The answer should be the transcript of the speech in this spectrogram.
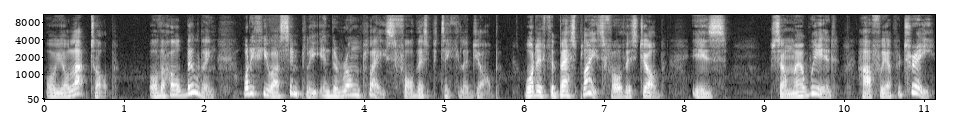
or your laptop, or the whole building? What if you are simply in the wrong place for this particular job? What if the best place for this job is somewhere weird, halfway up a tree,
